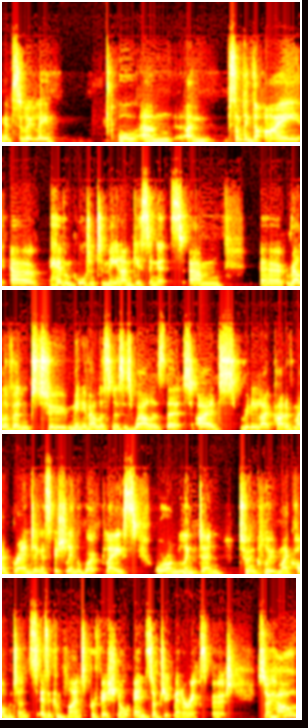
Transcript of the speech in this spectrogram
Absolutely. Well, um, I'm something that I uh, have important to me, and I'm guessing it's um, uh, relevant to many of our listeners as well is that I'd really like part of my branding, especially in the workplace or on LinkedIn, to include my competence as a compliance professional and subject matter expert. So, how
